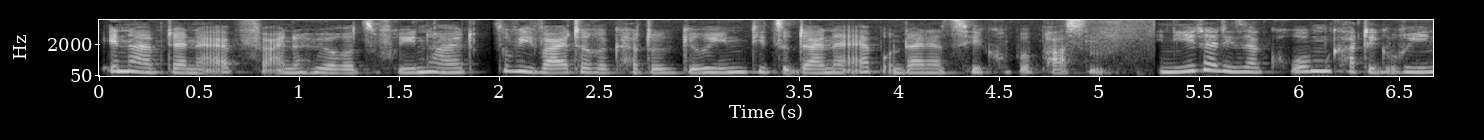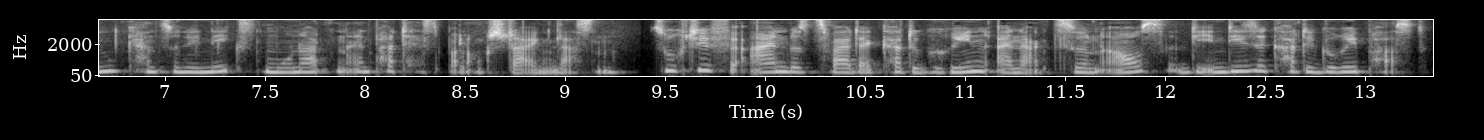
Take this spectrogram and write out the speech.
innerhalb deiner App für eine höhere Zufriedenheit sowie weitere Kategorien, die zu deiner App und deiner Zielgruppe passen. In jeder dieser groben Kategorien kannst du in den nächsten Monaten ein paar Testballons steigen lassen. Such dir für ein bis zwei der Kategorien eine Aktion aus, die in diese Kategorie passt.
